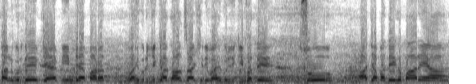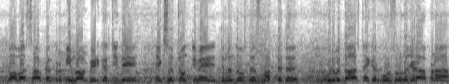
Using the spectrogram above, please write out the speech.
ਧੰਨ ਗੁਰਦੇਵ, ਜੈ ਭੀਮ, ਜੈ ਭਾਰਤ। ਵਾਹਿਗੁਰੂ ਜੀ ਕਾ ਖਾਲਸਾ, ਸ੍ਰੀ ਵਾਹਿਗੁਰੂ ਜੀ ਕੀ ਫਤਿਹ। ਸੋ ਅੱਜ ਆਪਾਂ ਦੇਖ ਪਾ ਰਹੇ ਹਾਂ ਬਾਬਾ ਸਾਹਿਬ ਡਾਕਟਰ ਭੀਮ ਰਾਓ ਅੰਬੇਡਕਰ ਜੀ ਦੇ 134ਵੇਂ ਜਨਮ ਦਿਵਸ ਨੂੰ ਸਮਰਪਿਤ ਗੁਰਬਿਦਾਸ ਟਾਈਗਰ ਫੋਰਸ ਵੱਲੋਂ ਜਿਹੜਾ ਆਪਣਾ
